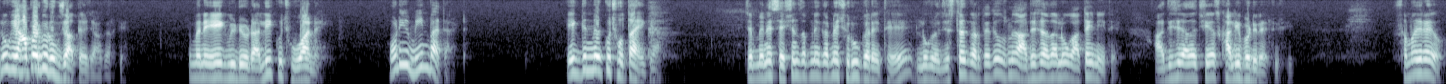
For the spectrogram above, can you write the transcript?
लोग यहाँ पर भी रुक जाते हैं जाकर के कि मैंने एक वीडियो डाली, कुछ हुआ नहीं। What you mean by that एक दिन में कुछ होता है क्या? जब मैंने सेशंस अपने करने शुरू करे थे लोग रजिस्टर करते थे उसमें आधे से ज़्यादा लोग आते ही नहीं थे। आधी से ज़्यादा चेयर्स खाली पड़ी रहती थी। समझ रहे हो?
